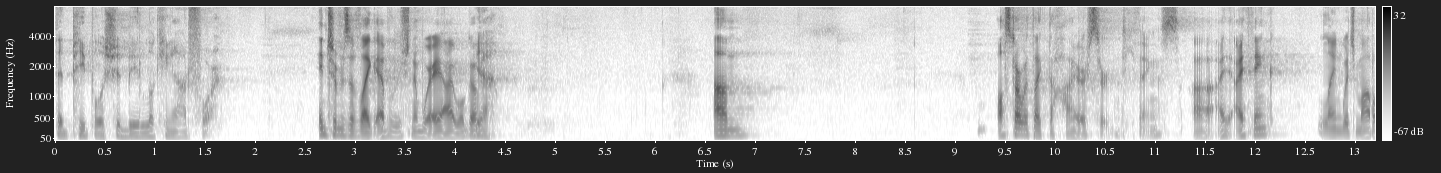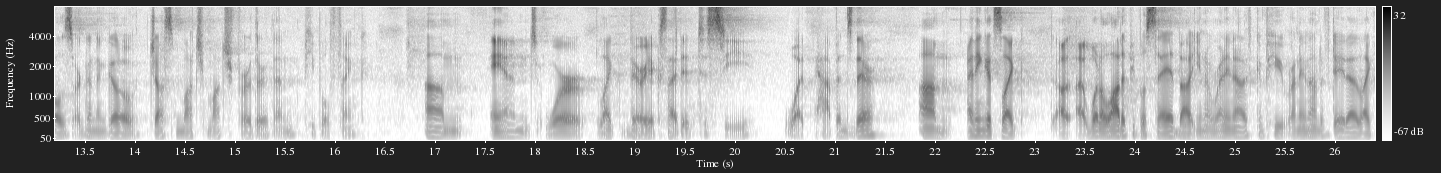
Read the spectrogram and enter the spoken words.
that people should be looking out for? In terms of like evolution of where AI will go. Yeah. Um, I'll start with like the higher certainty things. Uh, I, I think language models are going to go just much, much further than people think. Um, and we're like very excited to see what happens there. Um, I think it's like uh, uh, what a lot of people say about you know running out of compute, running out of data. Like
